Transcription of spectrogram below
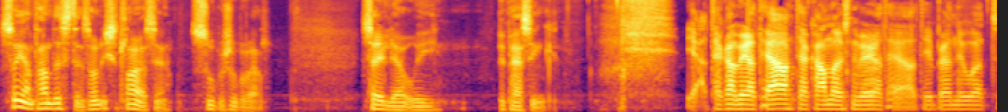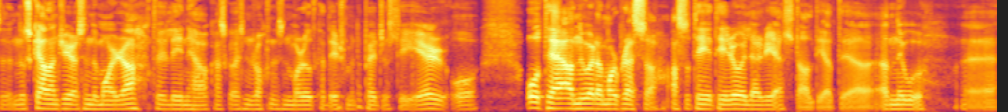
Så är han han så han inte klarar sig super, super väl. Sälja i, i passing. Ja, det kan være det. Det kan også være det. Det er bare nu att nu ska han gjøre sin demora. Det är linje här kanskje også råkne sin demora ut hva det er som heter Pages Lee er, Och, och det är nu är det mer pressa. Alltså det är rörliga reelt alltid at, att nu Eh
